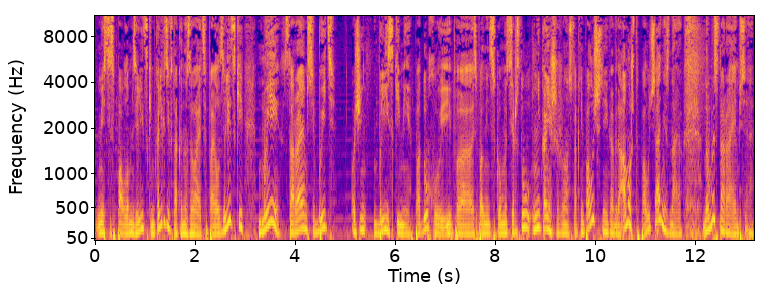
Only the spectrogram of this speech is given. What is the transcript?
вместе с Павлом Зелицким. Коллектив так и называется, Павел Зелицкий. Мы стараемся быть очень близкими по духу и по исполнительскому мастерству. Не, конечно же, у нас так не получится никогда, а может и получится, а не знаю. Но мы стараемся.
